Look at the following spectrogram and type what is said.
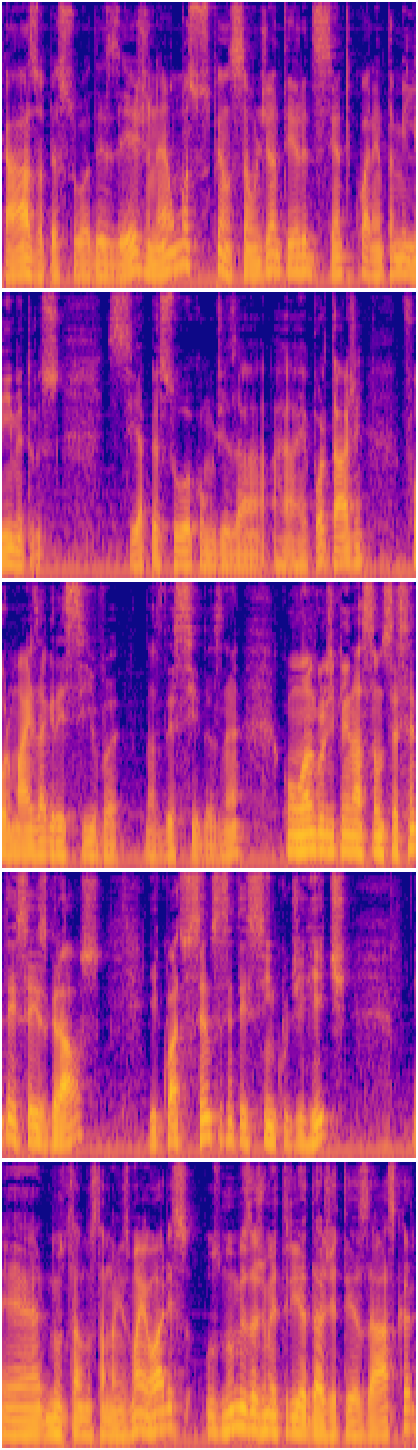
caso a pessoa deseje, né, uma suspensão dianteira de 140 mm. Se a pessoa, como diz a, a reportagem, for mais agressiva nas descidas, né? Com um ângulo de inclinação de 66 graus e 465 de hit, é, nos, nos, tamanhos maiores, os números da geometria da GT Zaskar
